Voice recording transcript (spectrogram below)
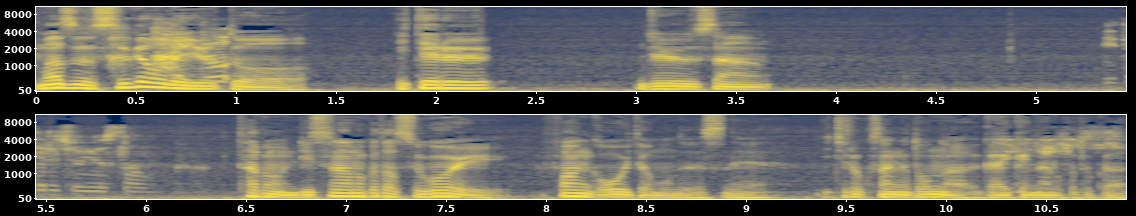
まず素顔で言うと、似てる女優さん似てる女優さん。多分リスナーの方すごいファンが多いと思うんでですね一六さんがどんな外見なのかとか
